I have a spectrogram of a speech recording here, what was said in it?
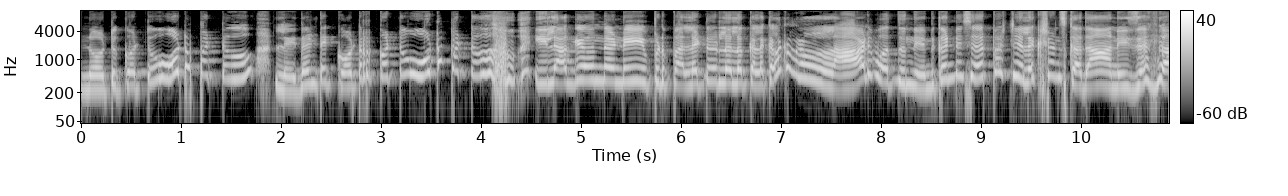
నోటు కొట్టు ఓటు పట్టు లేదంటే కోటర్ కొట్టు ఓటు పట్టు ఇలాగే ఉందండి. ఇప్పుడు పల్లెటూర్లలో కలకలకలాడిపోతుంది ఎందుకంటే సర్పంచ్ ఎలక్షన్స్ కదా. నిజంగా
